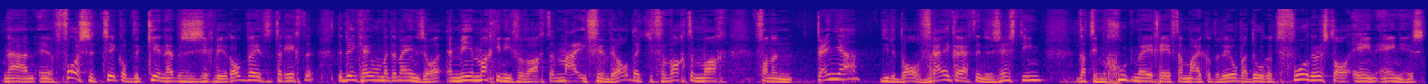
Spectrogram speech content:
na een, een forse tik op de kin hebben ze zich weer op weten te richten. Daar ben ik helemaal met hem eens hoor. En meer mag je niet verwachten. Maar ik vind wel dat je verwachten mag van een Peña die de bal vrij krijgt in de 16. Dat hij hem goed meegeeft aan Michael de Leeuw. Waardoor het voor rust al 1-1 is.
